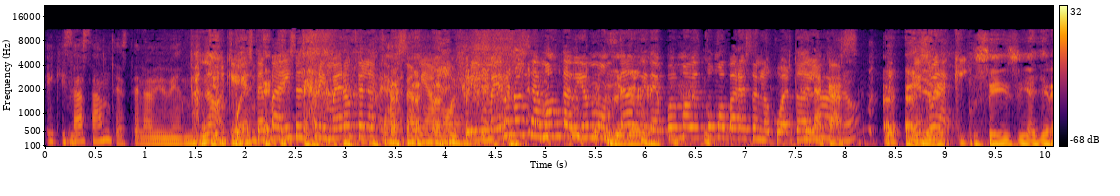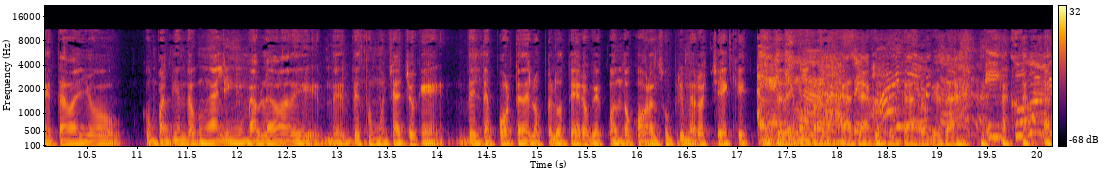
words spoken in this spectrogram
Y quizás antes de la vivienda. No, que este país es primero que la casa, mi amor. Primero uno se monta bien montado y después vamos a ver cómo aparecen los cuartos de la casa. Eso ayer, es aquí. Sí, sí, ayer estaba yo compartiendo con alguien y me hablaba de, de, de estos muchachos que del deporte, de los peloteros, que cuando cobran su primeros cheques, antes de comprar la casa, ya compran un carro que sale. ¿Y cómo que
